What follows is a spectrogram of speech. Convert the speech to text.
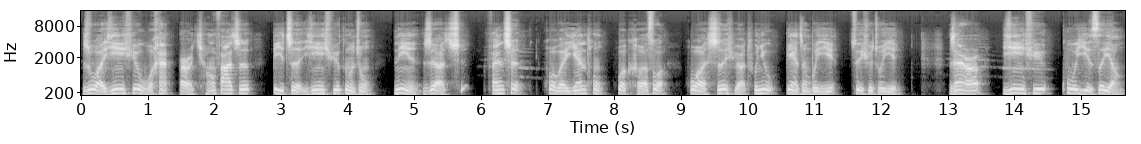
若阴虚无汗而强发之，必致阴虚更重，宁热赤翻赤，或为咽痛，或咳嗽，或失血吐衄，辨证不一，最需注意。然而阴虚故意滋养，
